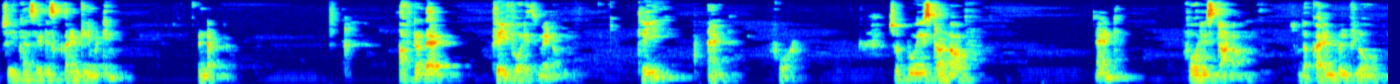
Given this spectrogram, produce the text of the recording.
So you can say it is current limiting inductor. After that 3 4 is made on 3 and 4. So 2 is turned off and 4 is turned on. The current will flow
